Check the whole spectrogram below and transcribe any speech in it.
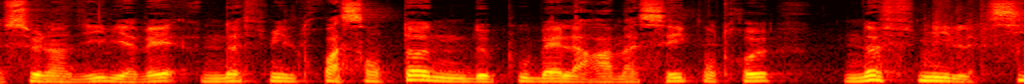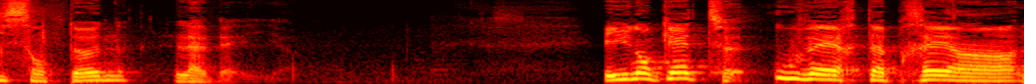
Ce lundi, il y avait 9300 tonnes de poubelles à ramasser contre 9600 tonnes la veille. Une enquête ouverte après un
